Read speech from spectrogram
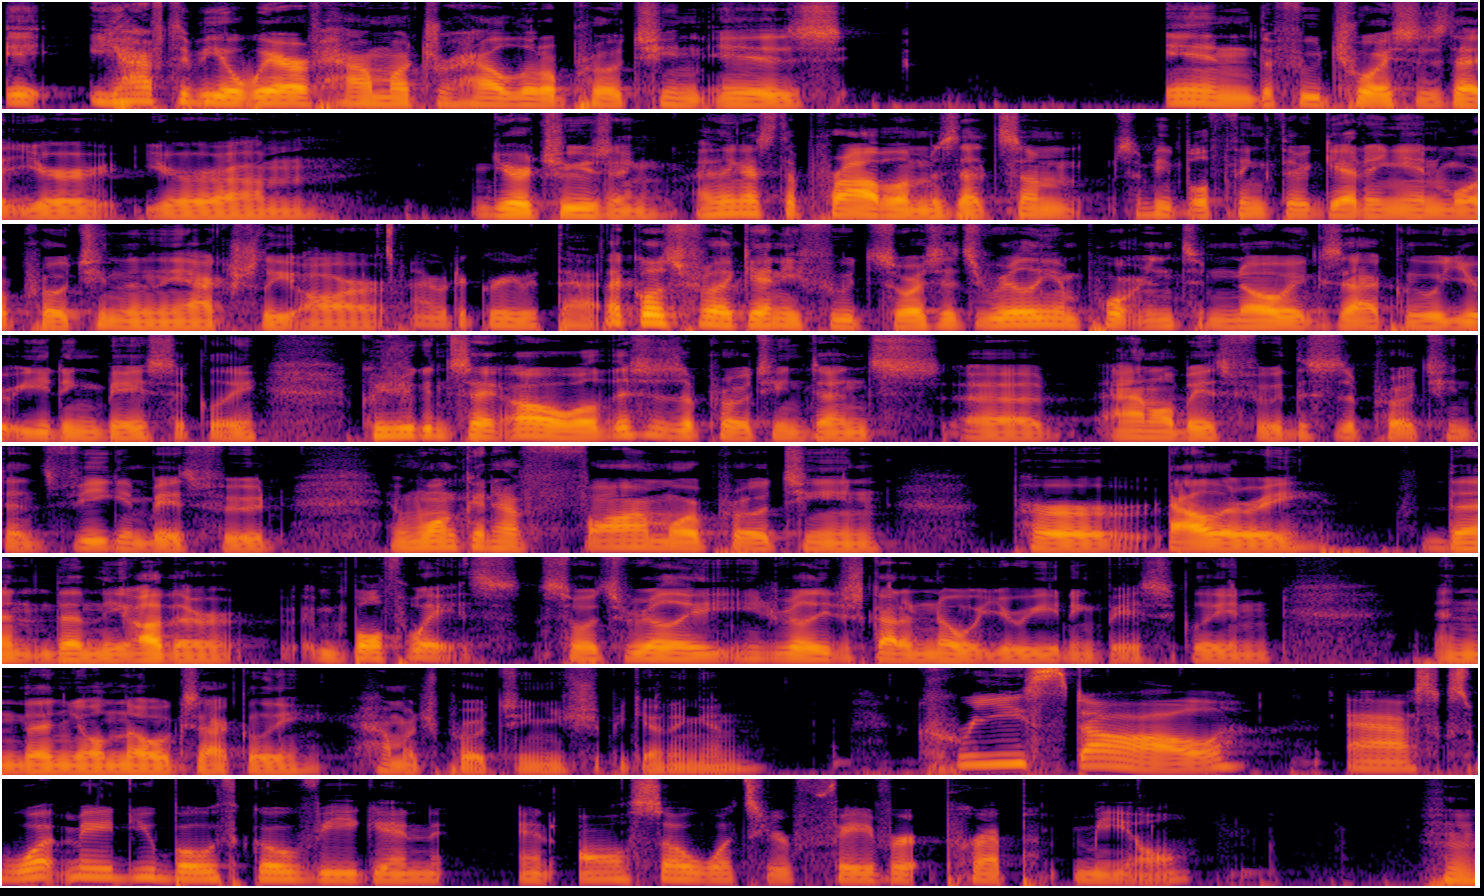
it you have to be aware of how much or how little protein is in the food choices that you're you're um you're choosing. I think that's the problem is that some some people think they're getting in more protein than they actually are. I would agree with that. That goes for like any food source. It's really important to know exactly what you're eating, basically, because you can say, "Oh, well, this is a protein-dense uh, animal-based food. This is a protein-dense vegan-based food," and one can have far more protein per calorie than than the other in both ways. So it's really you really just got to know what you're eating, basically, and and then you'll know exactly how much protein you should be getting in. Cristal asks, What made you both go vegan? And also, what's your favorite prep meal? Hmm.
